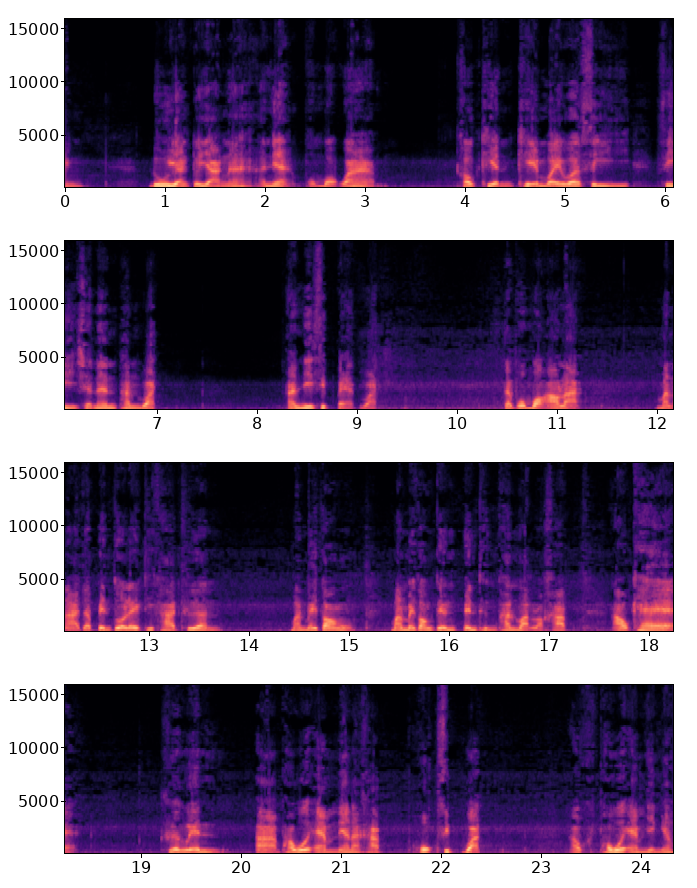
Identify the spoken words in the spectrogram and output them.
งๆ ดูอย่างตัวอย่างนะ อันเนี้ยผมบอกว่าเขาเขียนเคมไว้ว่า4 4ชแนลพันวัตต์ อันนี้18วัตต์ แต่ผมบอกเอาละมันอาจจะเป็นตัวเลขที่คาดเคลื่อน มันไม่ต้องมันไม่ต้องเป็นเป็นถึงพันวัตต์หรอกครับ เอาแค่เครื่องเล่นอ่า power amp เนี้ยนะครับ60วัตต์ เอา power amp อย่างเงี้ย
